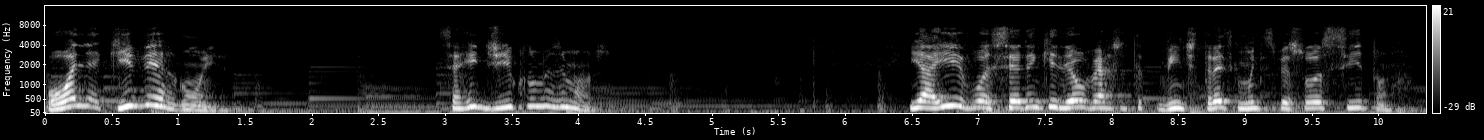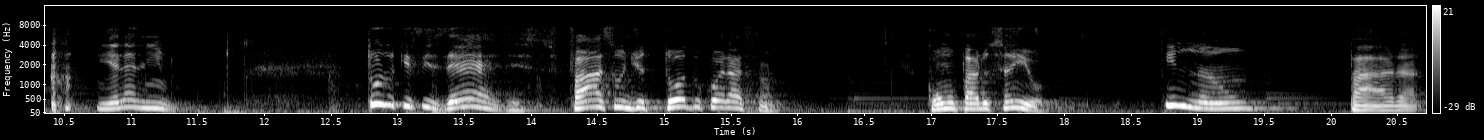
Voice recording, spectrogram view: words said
Olha que vergonha. Isso é ridículo, meus irmãos. E aí você tem que ler o verso 23 que muitas pessoas citam. E ele é lindo. Tudo que fizerdes, façam de todo o coração, como para o Senhor, e não para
